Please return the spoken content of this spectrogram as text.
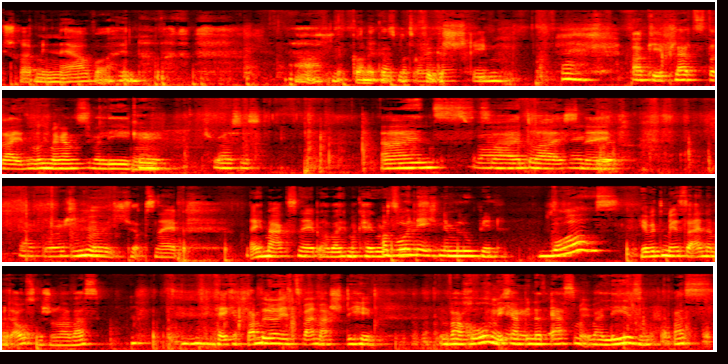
Ich schreibe Minerva hin. Ja, McGonagall ist mir zu viel geschrieben. Okay, Platz drei. Jetzt muss ich mal ganz überlegen. Okay, ich weiß es. Eins, zwei, drei, Snape. Hagrid. Ich hab Snape. Ich mag Snape, aber ich mag Hagrid. Obwohl, nee, ich nehme Lupin. Was? Hier willst du mir jetzt einen damit auswischen, oder was? hey, ich habe Dumbledore jetzt zweimal stehen. Warum? Ich habe ihn das erste Mal überlesen. Was?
